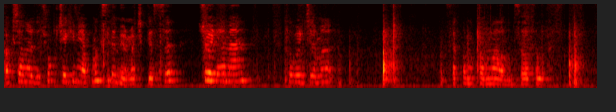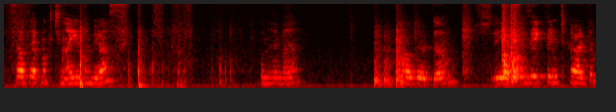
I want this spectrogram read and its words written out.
akşamları da çok çekim yapmak istemiyorum açıkçası. Şöyle hemen kıvırcığımı saklama kabıma aldım. Salatalık. Salata yapmak için ayırdım biraz. Bunu hemen kaldırdım. E, Sebzeliklerimi çıkardım.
